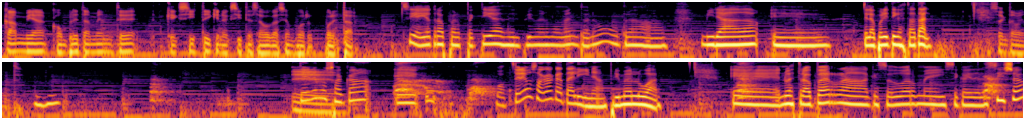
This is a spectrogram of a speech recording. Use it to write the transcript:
cambia completamente que existe y que no existe esa vocación por, por estar. Sí, hay otra perspectiva desde el primer momento, ¿no? Otra mirada eh, de la política estatal. Exactamente. Ujú. Eh, Tenemos acá. eh, uh, bueno, tenemos acá a Catalina, en primer lugar. Eh, nuestra perra que se duerme y se cae de la silla.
